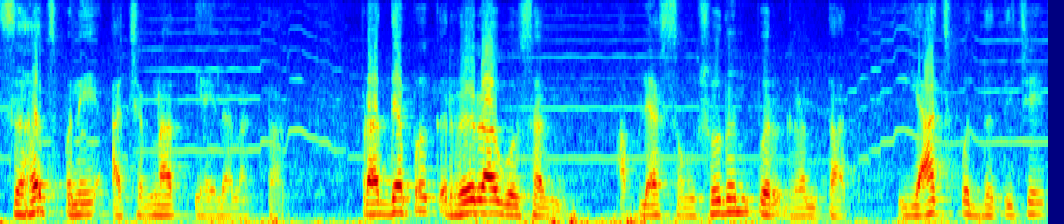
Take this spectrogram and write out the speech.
सहजपणे आचरणात यायला लागतात. प्राध्यापक र. रा. गोसावी आपल्या संशोधनपर ग्रंथात याच पद्धतीचे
